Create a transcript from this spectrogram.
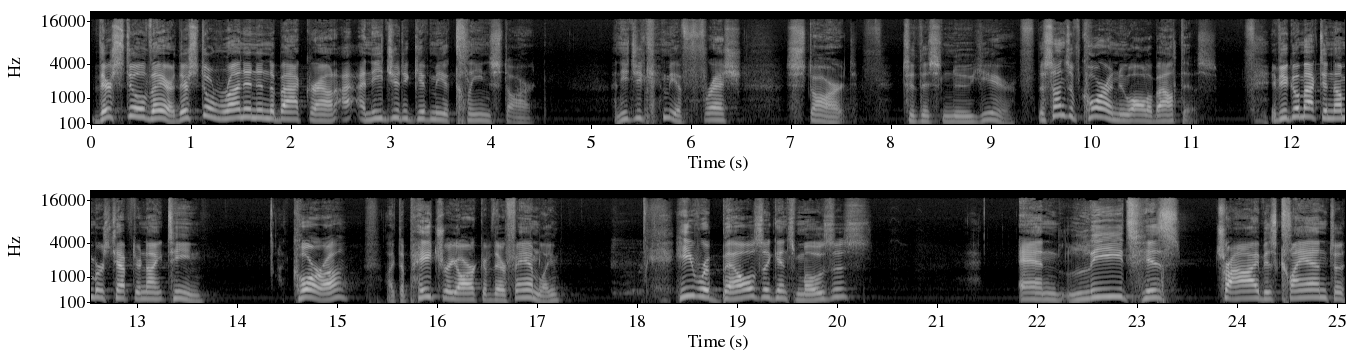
they're still there. They're still running in the background. I, I need you to give me a clean start. I need you to give me a fresh start to this new year. The sons of Korah knew all about this. If you go back to Numbers chapter 19, Korah, like the patriarch of their family, he rebels against Moses and leads his tribe, his clan, to,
